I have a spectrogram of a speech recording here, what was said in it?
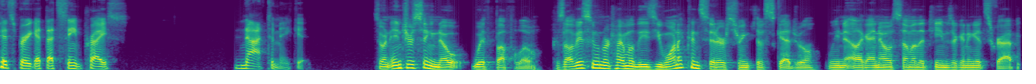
Pittsburgh at that same price, not to make it. So an interesting note with Buffalo, because obviously when we're talking about these, you want to consider strength of schedule. We know, like I know some of the teams are going to get scrappy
